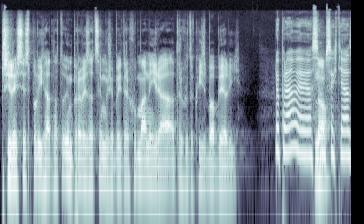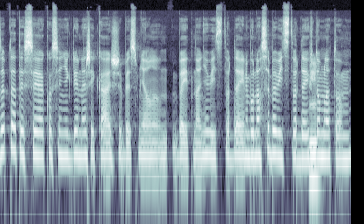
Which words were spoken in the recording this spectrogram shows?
příliš si spolíhat na tu improvizaci může být trochu maníra a trochu takový zbabělý. No právě, já jsem No. se chtěla zeptat, jestli jako si někdy neříkáš, že bys měl být na ně víc tvrdý, nebo na sebe víc tvrdý Hmm. v tomhle tom.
